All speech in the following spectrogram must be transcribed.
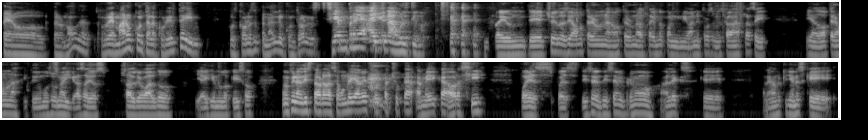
pero, pero no, remaron contra la corriente y pues con ese penal lo encontró. Siempre hay una última. hay un, de hecho, les íbamos a tener una, ¿no? Tener una, saliendo con Iván y otros amigos que van a Atlas y, y vamos a tener una, y tuvimos una, y gracias a Dios salió Aldo y ahí dijimos lo que hizo. Un finalista ahora la segunda llave fue Pachuca América. Ahora sí, pues, pues dice, dice mi primo Alex que Alejandro Quiñones que,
